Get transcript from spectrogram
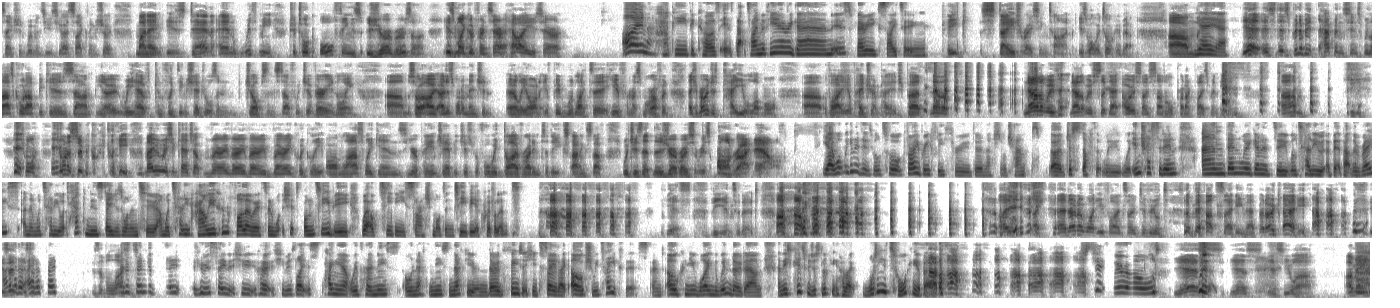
unsanctioned women's UCI cycling show. My name is Dan, and with me to talk all things Giro Rosa is my good friend Sarah. How are you, Sarah? I'm happy because it's that time of year again. It's very exciting. Peak stage racing time is what we're talking about. Um, Yeah, yeah. yeah, it's, there's been a bit happened since we last caught up because um, you know we have conflicting schedules and jobs and stuff, which are very annoying. Um, so I, I just want to mention early on, if people would like to hear from us more often, they should probably just pay you a lot more uh, via your Patreon page. But now that now that we've now that we've slipped that oh so subtle product placement in, um, do you, do you want, do you want to super quickly? Maybe we should catch up very, very, very, very quickly on last weekend's European Championships before we dive right into the exciting stuff, which is that the Giro Rosa is on right now. Yeah, what we're going to do is we'll talk very briefly through the national champs, uh, just stuff that we were interested in, and then we're going to do. We'll tell you a bit about the race, and then we'll tell you what's happened in stages one and two, and we'll tell you how you can follow it and watch it on TV. Well, TV slash modern TV equivalent. yes, the internet. I, I, I don't know what you find so difficult about saying that, but okay. Is I, it- had a, is I had a friend. Is it the I had a friend the other day who was saying that she her, she was like hanging out with her niece or nep- niece and nephew, and there are things that she'd say like, "Oh, should we tape this?" and "Oh, can you wind the window down?" And these kids were just looking at her like, "What are you talking about?" Shit, we're old. yes, yes, yes, you are. I mean,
